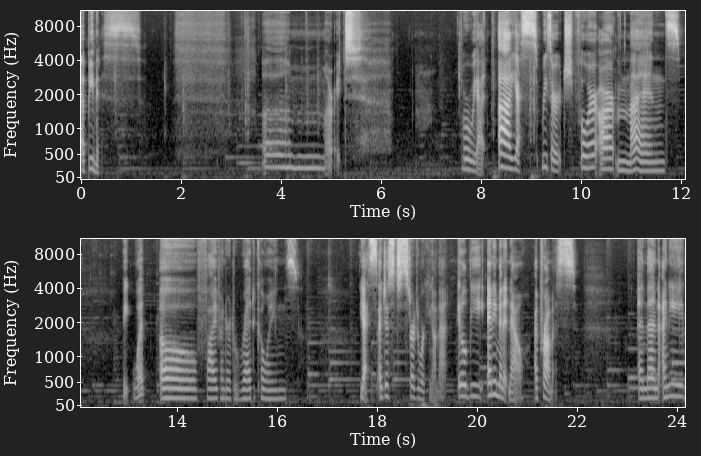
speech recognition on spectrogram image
Happiness. Um. All right. Where are we at? Ah, yes. Research for our mines. Wait, what? Oh, 500 red coins. Yes, I just started working on that. It'll be any minute now. I promise. And then I need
